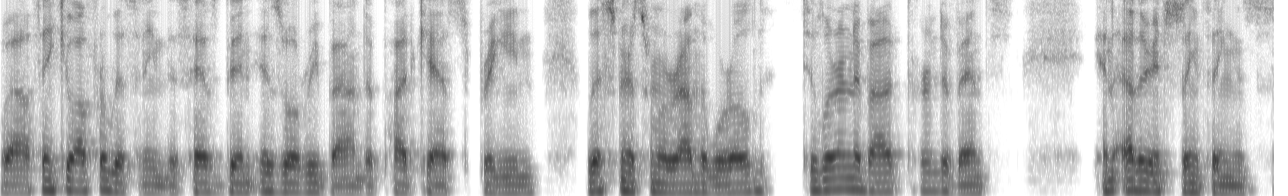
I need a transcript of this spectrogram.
Well, thank you all for listening. This has been Israel Rebound, a podcast bringing listeners from around the world to learn about current events and other interesting things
